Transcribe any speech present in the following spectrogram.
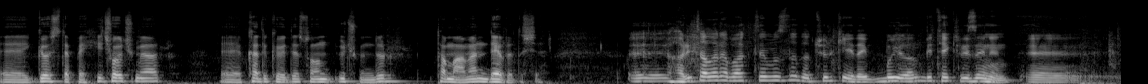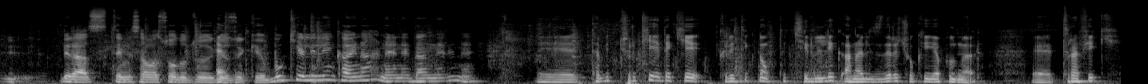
Ee, Göztepe hiç ölçmüyor. Ee, Kadıköy'de son 3 gündür tamamen devre dışı. Ee, haritalara baktığımızda da Türkiye'de bu yıl bir tek Rize'nin e, biraz temiz hava soluduğu Evet. gözüküyor. Bu kirliliğin kaynağı ne? Nedenleri ne? Ee, tabii Türkiye'deki kritik nokta kirlilik analizleri çok iyi yapılmıyor. Ee, trafik,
